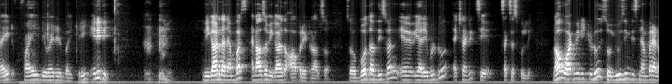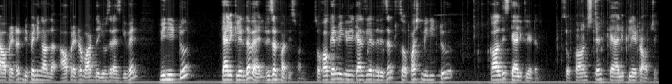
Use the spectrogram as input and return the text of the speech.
write 5 divided by 3 anything. We got the numbers and also we got the operator also. So both of this one uh, we are able to extract it say successfully now what we need to do is so using this number and operator depending on the operator what the user has given we need to calculate the result for this one. So how can we calculate the result? So first we need to call this calculator. So constant calculator object.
